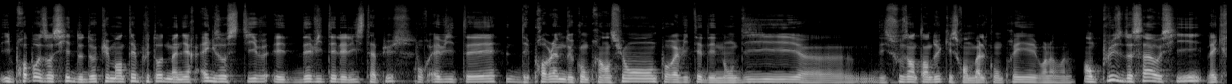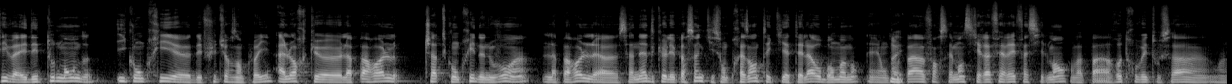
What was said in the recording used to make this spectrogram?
Il propose aussi de documenter plutôt de manière exhaustive et d'éviter les listes à puces pour éviter des problèmes de compréhension, pour éviter des non-dits, euh, des sous-entendus qui seront mal compris, voilà, voilà. En plus de ça aussi, l'écrit va aider tout le monde, y compris euh, des futurs employés, alors que la parole chat compris de nouveau, hein, la parole, euh, ça n'aide que les personnes qui sont présentes et qui étaient là au bon moment. Et on ne peut pas forcément s'y référer facilement, on va pas retrouver tout ça. Euh,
